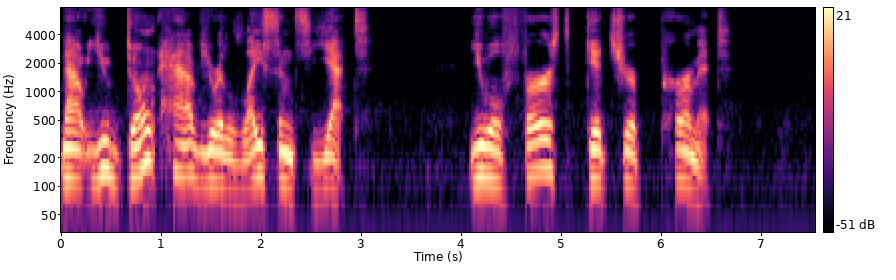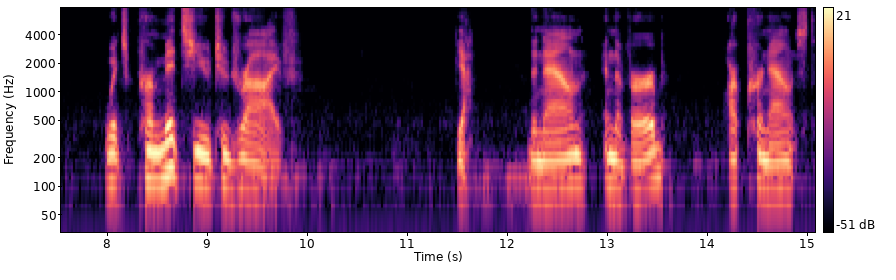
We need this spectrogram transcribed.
Now, you don't have your license yet. You will first get your permit, which permits you to drive. Yeah, the noun and the verb are pronounced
